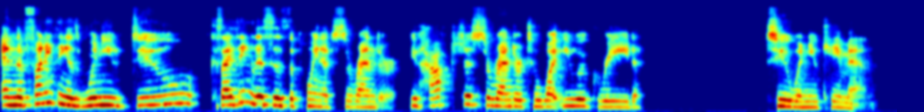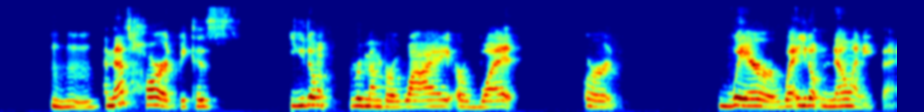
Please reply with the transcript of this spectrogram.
And the funny thing is, when you do, because I think this is the point of surrender, you have to just surrender to what you agreed to when you came in. Mhm. And that's hard because you don't remember why or what or where or what, you don't know anything.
